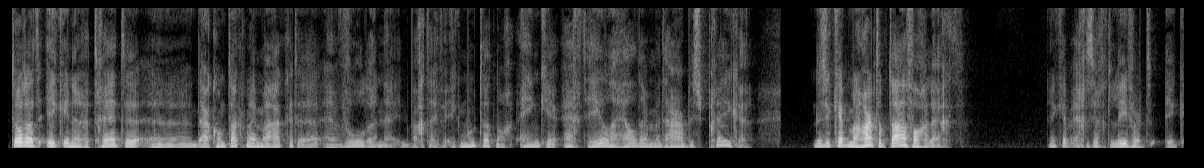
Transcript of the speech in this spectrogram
Totdat ik in een retraite uh, daar contact mee maakte uh, en voelde: nee, wacht even, ik moet dat nog één keer echt heel helder met haar bespreken. Dus ik heb mijn hart op tafel gelegd. Ik heb echt gezegd: lieverd, ik,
